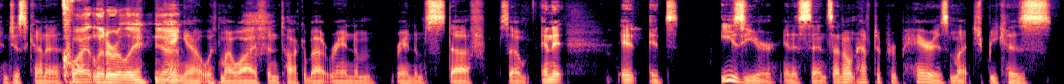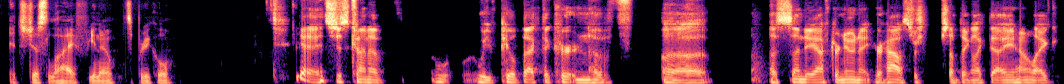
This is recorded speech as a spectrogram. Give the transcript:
and just kind of Quite literally. Yeah. hang out with my wife and talk about random random stuff. So, and it it it's easier in a sense. I don't have to prepare as much because it's just life. You know, it's pretty cool. yeah it's just kind of we've peeled back the curtain of uh a sunday afternoon at your house or something like that you know like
